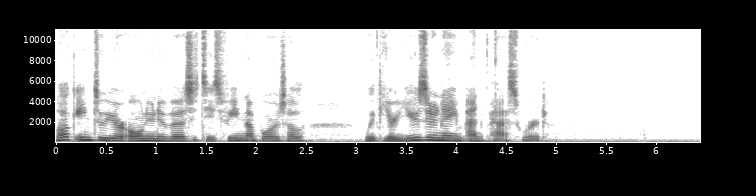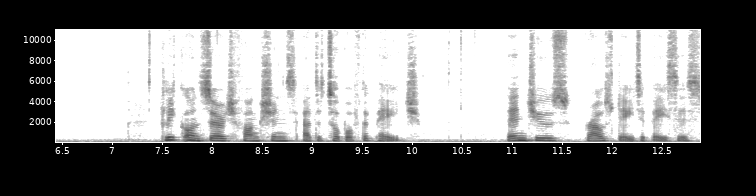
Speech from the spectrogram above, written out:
Log into your own university's Finna portal with your username and password. Click on Search functions at the top of the page. Then choose Browse databases.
